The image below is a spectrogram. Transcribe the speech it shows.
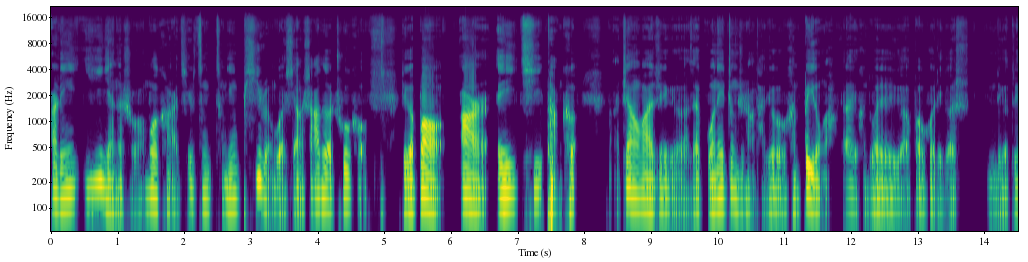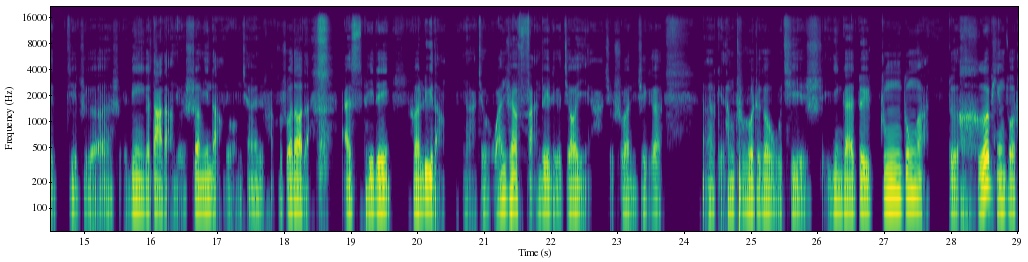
二零一一年的时候，默克尔其实曾曾经批准过向沙特出口这个豹二 A 七坦克啊，这样的话，这个在国内政治上他就很被动啊，呃，很多这个包括这个这个这这这个另一个大党就是社民党，就我们前面反复说到的 SPD 和绿党啊，就完全反对这个交易啊，就说你这个呃给他们出口这个武器是应该对中东啊。对和平做出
